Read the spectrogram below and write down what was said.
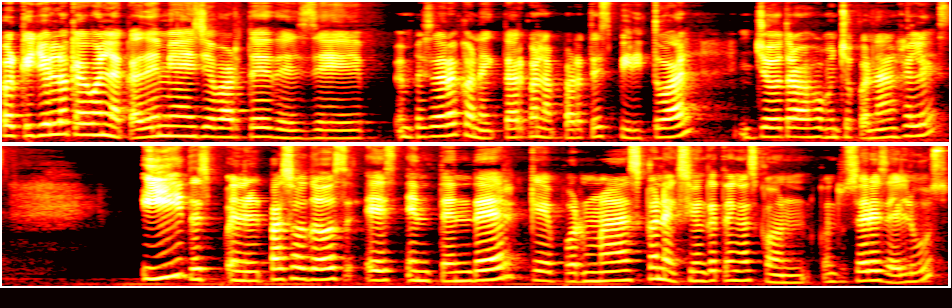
porque yo lo que hago en la academia es llevarte desde empezar a conectar con la parte espiritual. Yo trabajo mucho con ángeles. Y en el paso dos es entender que por más conexión que tengas con, con tus seres de luz,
